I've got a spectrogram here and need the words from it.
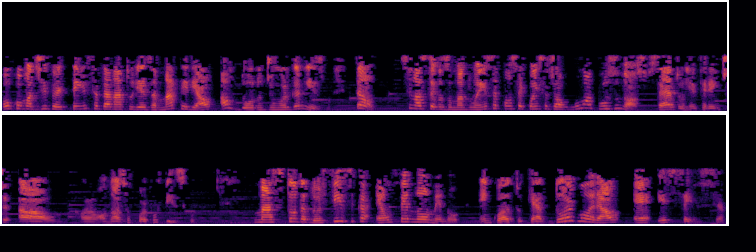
ou como advertência da natureza material ao dono de um organismo. Então, se nós temos uma doença, é consequência de algum abuso nosso, certo? Referente ao, ao nosso corpo físico. Mas toda dor física é um fenômeno, enquanto que a dor moral é essência.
